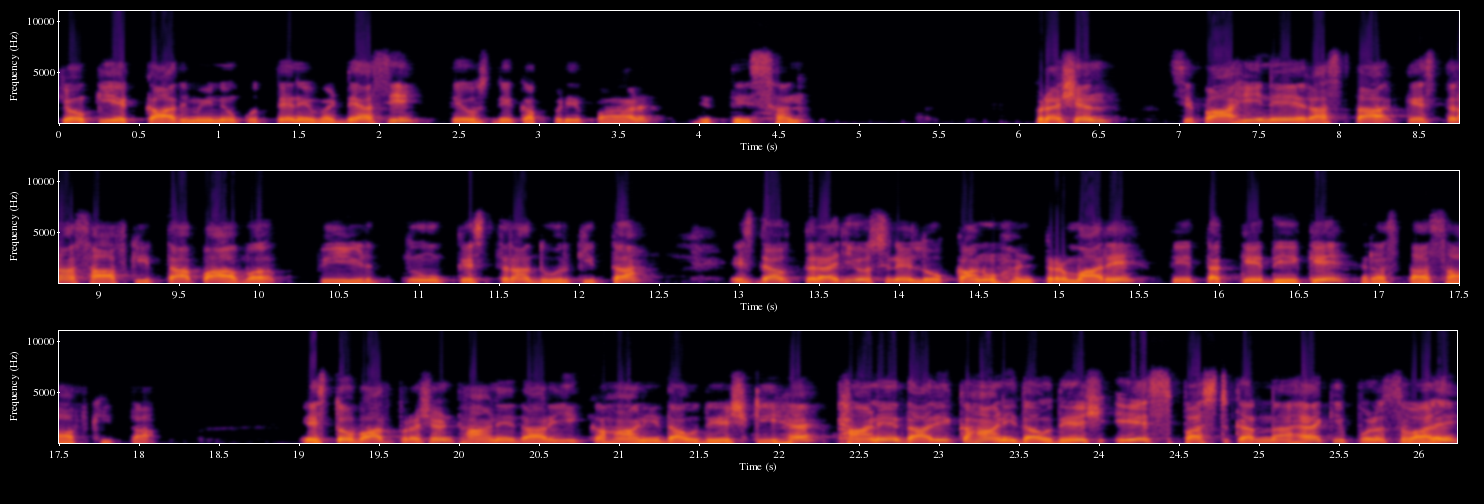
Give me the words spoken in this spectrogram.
ਕਿਉਂਕਿ ਇੱਕ ਆਦਮੀ ਨੂੰ ਕੁੱਤੇ ਨੇ ਵੱਢਿਆ ਸੀ ਤੇ ਉਸ ਦੇ ਕੱਪੜੇ ਪਾੜ ਦਿੱਤੇ ਸਨ। ਪ੍ਰਸ਼ਨ, ਸਿਪਾਹੀ ਨੇ ਰਸਤਾ ਕਿਸ ਤਰ੍ਹਾਂ ਸਾਫ਼ ਕੀਤਾ? ਭਾਵ ਭੀੜ ਨੂੰ ਕਿਸ ਤਰ੍ਹਾਂ ਦੂਰ ਕੀਤਾ? ਇਸ ਦਾ ਉੱਤਰ ਹੈ ਜੀ, ਉਸਨੇ ਲੋਕਾਂ ਨੂੰ ਹੰਟਰ ਮਾਰੇ ਤੇ ਧੱਕੇ ਦੇ ਕੇ ਰਸਤਾ ਸਾਫ਼ ਕੀਤਾ। ਇਸ ਤੋਂ ਬਾਅਦ ਪ੍ਰਸ਼ਨ, ਥਾਣੇਦਾਰੀ ਕਹਾਣੀ ਦਾ ਉਦੇਸ਼ ਕੀ ਹੈ? ਥਾਣੇਦਾਰੀ ਕਹਾਣੀ ਦਾ ਉਦੇਸ਼ ਇਹ ਸਪਸ਼ਟ ਕਰਨਾ ਹੈ ਕਿ ਪੁਲਿਸ ਵਾਲੇ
